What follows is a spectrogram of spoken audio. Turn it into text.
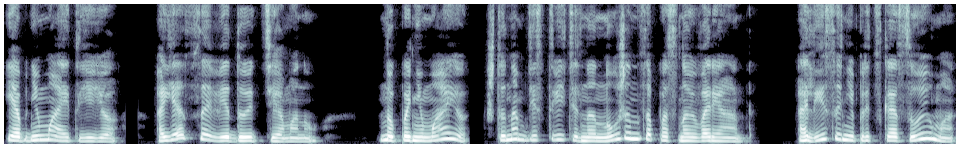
и обнимает ее, а я завидую демону. Но понимаю, что нам действительно нужен запасной вариант. Алиса непредсказуема,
